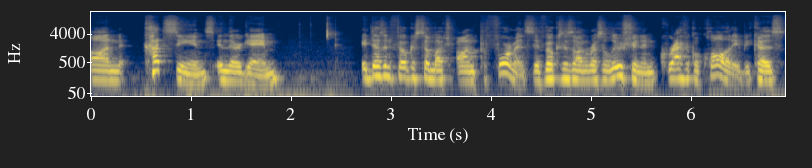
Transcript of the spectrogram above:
on cutscenes in their game it doesn't focus so much on performance. It focuses on resolution and graphical quality because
